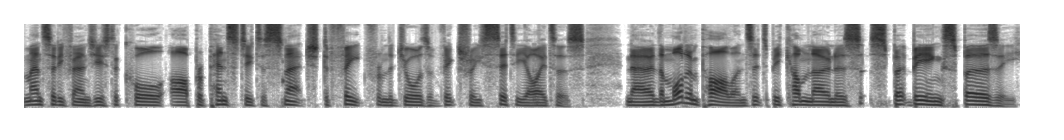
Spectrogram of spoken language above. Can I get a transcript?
Man City fans used to call our propensity to snatch defeat from the jaws of victory City-itis. Now, in the modern parlance, it's become known as sp- being Spursy.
